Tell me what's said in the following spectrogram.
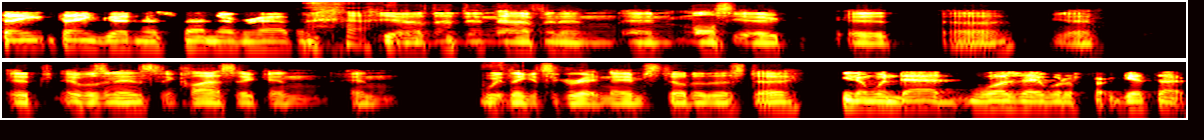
thank, thank goodness that never happened. yeah, that didn't happen. And, and Mossy it, uh, you know, it, it was an instant classic and, and we think it's a great name still to this day. You know, when dad was able to get that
